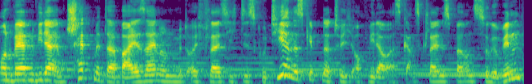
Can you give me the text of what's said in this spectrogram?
und werden wieder im Chat mit dabei sein und mit euch fleißig diskutieren. Es gibt natürlich auch wieder was ganz Kleines bei uns zu gewinnen.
